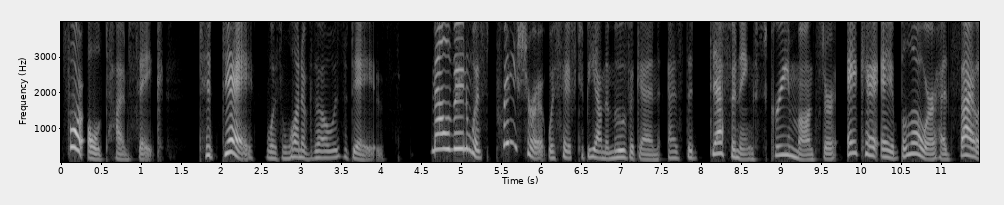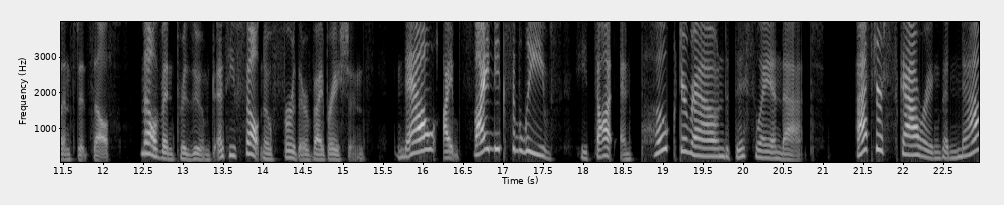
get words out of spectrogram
for old time's sake. Today was one of those days. Melvin was pretty sure it was safe to be on the move again, as the deafening scream monster, aka Blower, had silenced itself. Melvin presumed, as he felt no further vibrations. Now I'm finding some leaves, he thought, and poked around this way and that. After scouring the now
